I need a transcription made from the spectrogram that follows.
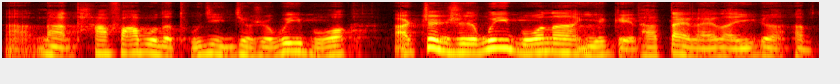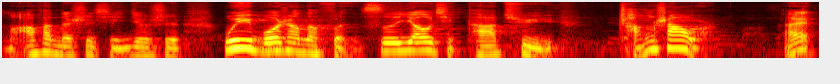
啊，那他发布的途径就是微博，而正是微博呢，也给他带来了一个很麻烦的事情，就是微博上的粉丝邀请他去长沙玩，哎，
